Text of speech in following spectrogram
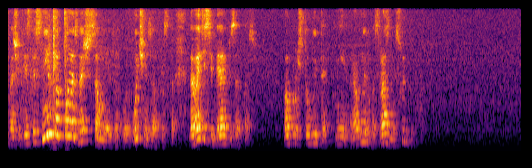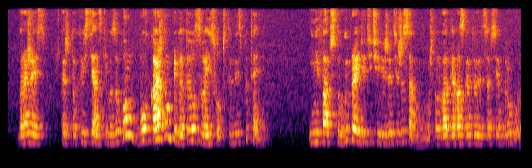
значит, если с ним такое, значит со мной такое, очень запросто. Давайте себя обезопасим. Вопрос, что вы-то не равны, у вас разные судьбы. Выражаясь, скажем так, христианским языком, Бог каждому приготовил свои собственные испытания. И не факт, что вы пройдете через эти же самые, может он для вас готовит совсем другое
